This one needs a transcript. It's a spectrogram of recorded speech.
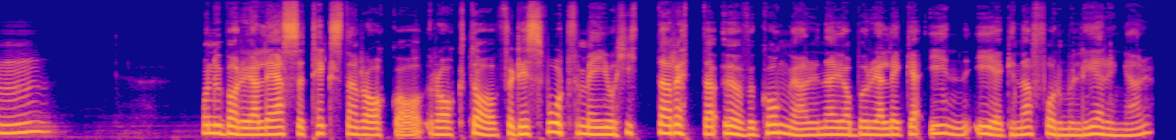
Mm. Och nu bara jag läser texten rak av, rakt av, för det är svårt för mig att hitta rätta övergångar när jag börjar lägga in egna formuleringar.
